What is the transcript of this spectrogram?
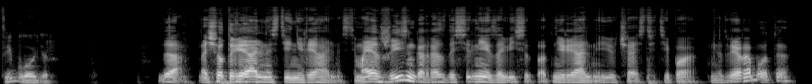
Ты блогер. Да, насчет реальности и нереальности. Моя жизнь гораздо сильнее зависит от нереальной ее части. Типа, у меня две работы,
